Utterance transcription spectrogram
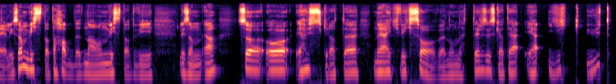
det. liksom. Visste at det hadde et navn, visste at vi liksom Ja. Så, og jeg husker at uh, når jeg ikke fikk sove noen netter, så husker jeg at jeg, jeg gikk ut,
